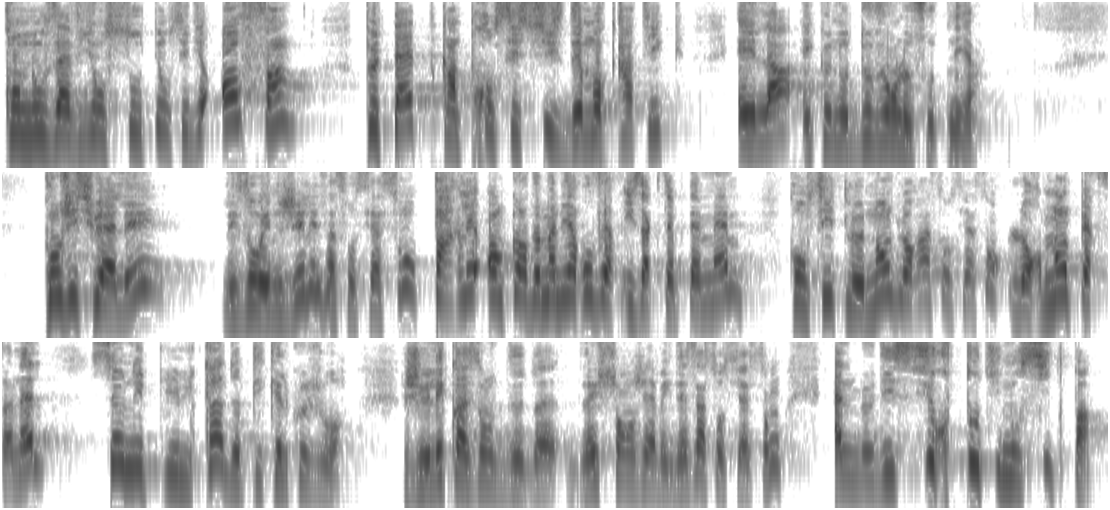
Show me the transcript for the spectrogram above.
qu'on nous avions soutenu, on s'est dit enfin, peut-être qu'un processus démocratique est là et que nous devons le soutenir. Quand j'y suis allé, les ONG, les associations parlaient encore de manière ouverte. Ils acceptaient même qu'on cite le nom de leur association, leur nom personnel. Ce n'est plus le cas depuis quelques jours. J'ai eu l'occasion d'échanger avec des associations. Elles me disent surtout, tu ne nous cites pas.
